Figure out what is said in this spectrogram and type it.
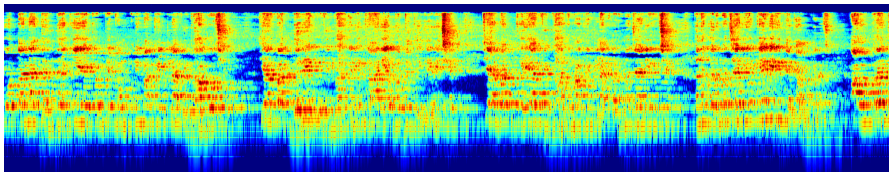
પોતાના ધંધાકીય એકમ કે કંપનીમાં કેટલા વિભાગો છે, ત્યારબાદ દરેક વિભાગની કાર્ય પદ્ધતિ કેવી છે, ત્યારબાદ કયા વિભાગમાં કેટલા કર્મચારીઓ છે અને કર્મચારીઓ કેવી રીતે કામ કરે છે. આ ઉપરાંત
